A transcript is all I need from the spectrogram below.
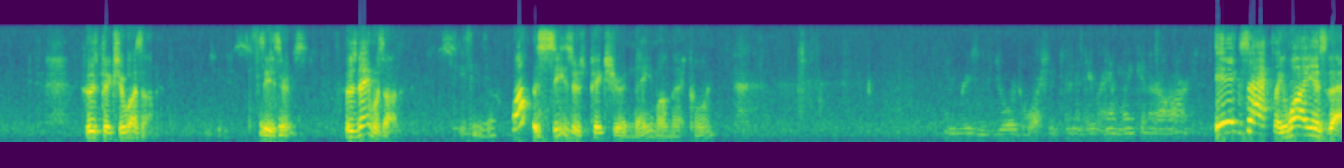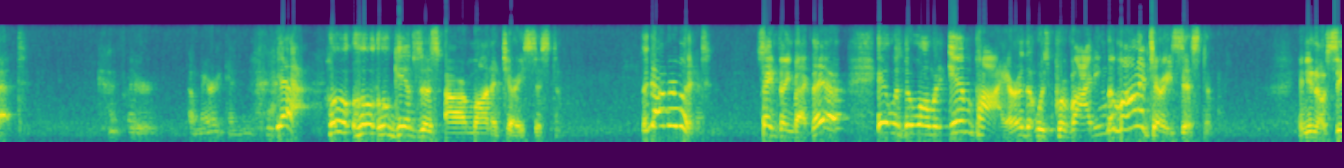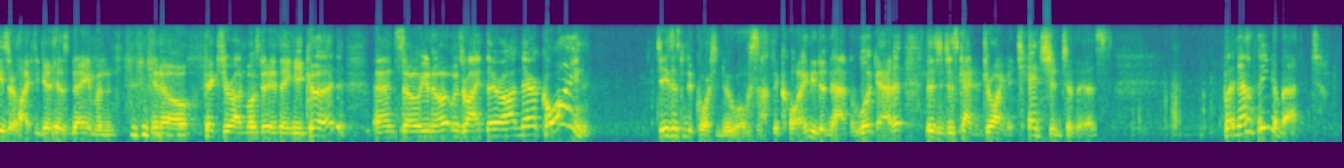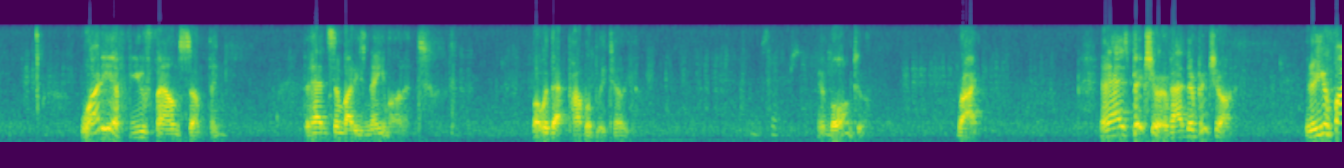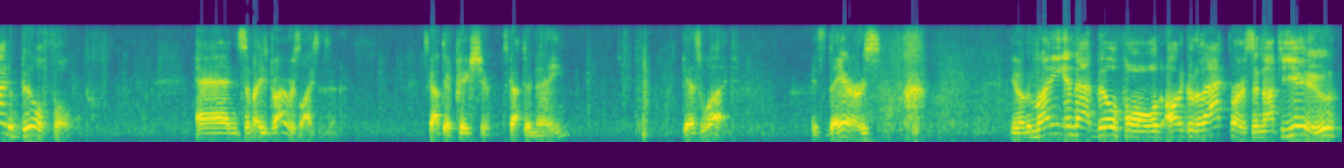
Whose picture was on it? Caesar's. Whose name was on it? Caesar. What was Caesar's picture and name on that coin? Same reason George Washington and Lincoln are on ours. Exactly. Why is that? They're American. Yeah. Who, who, who gives us our monetary system? The government. Same thing back there. It was the Roman Empire that was providing the monetary system. And you know, Caesar liked to get his name and, you know, picture on most anything he could. And so, you know, it was right there on their coin. Jesus, of course, knew what was on the coin. He didn't have to look at it. This is just kind of drawing attention to this. But now think about it. What if you found something that had somebody's name on it? What would that probably tell you? It belonged to him. Right? And it has picture, it had their picture on it. You know, you find a billfold and somebody's driver's license in it. It's got their picture, it's got their name. Guess what? It's theirs. you know, the money in that billfold ought to go to that person, not to you.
